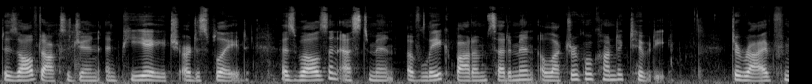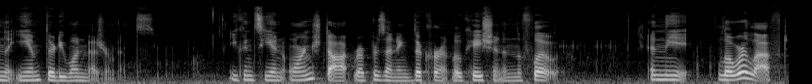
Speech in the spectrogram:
dissolved oxygen, and pH are displayed, as well as an estimate of lake bottom sediment electrical conductivity derived from the EM31 measurements. You can see an orange dot representing the current location in the float. In the lower left,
